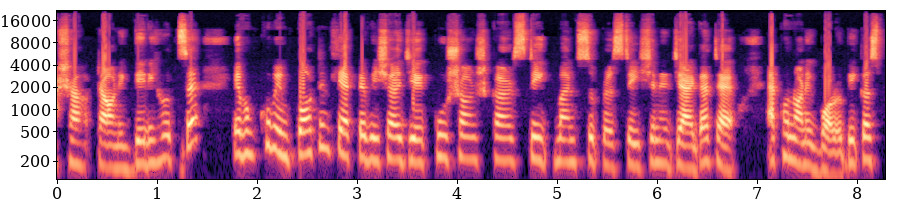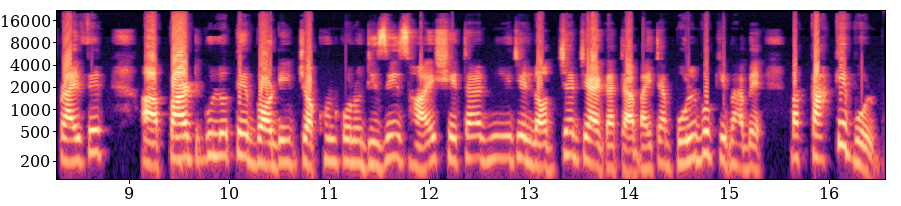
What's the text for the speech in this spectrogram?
আশাটা অনেক দেরি হচ্ছে এবং খুব ইম্পর্টেন্টলি একটা বিষয় যে কুসংস্কার স্টিগমান সুপারস্টেশনের জায়গাটা এখন অনেক বড় বিকজ প্রাইভেট পার্ট গুলোতে বডির যখন কোনো ডিজিজ হয় সেটা নিয়ে যে লজ্জার জায়গাটা বা এটা বলব কীভাবে বা কাকে বলব?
